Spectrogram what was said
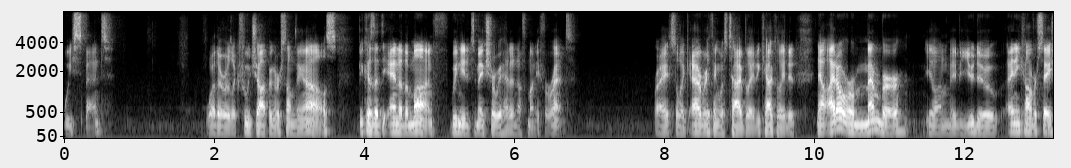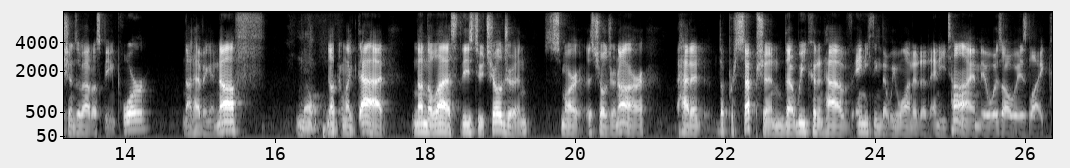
we spent, whether it was like food shopping or something else, because at the end of the month, we needed to make sure we had enough money for rent. Right. So, like, everything was tabulated, calculated. Now, I don't remember, Elon, maybe you do, any conversations about us being poor, not having enough. No. Nothing like that. Nonetheless, these two children, smart as children are, had a, the perception that we couldn't have anything that we wanted at any time. It was always like,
